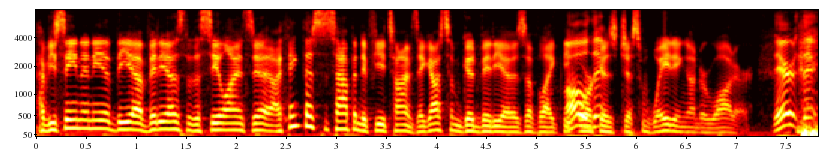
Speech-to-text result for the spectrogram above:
Have you seen any of the uh, videos that the sea lions did? I think this has happened a few times. They got some good videos of like the Oh, they- orcas just waiting underwater. They're, they're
